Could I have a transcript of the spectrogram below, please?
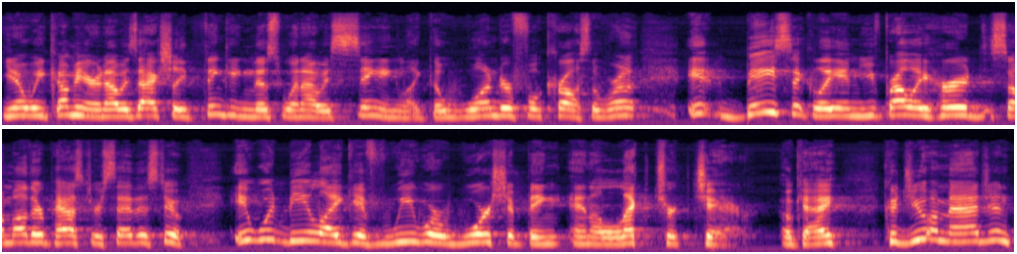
you know, we come here, and I was actually thinking this when I was singing, like the wonderful cross. The it basically, and you've probably heard some other pastors say this too. It would be like if we were worshiping an electric chair. Okay, could you imagine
